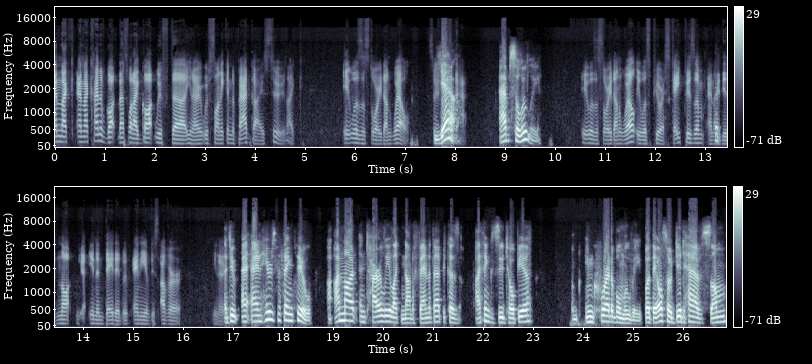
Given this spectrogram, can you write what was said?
and like and I kind of got that's what I got with the you know with Sonic and the bad guys too. Like it was a story done well. So Yeah. that. Absolutely. It was a story done well. It was pure escapism, and I did not get inundated with any of this other, you know. Uh, dude and, and here's the thing too I- i'm not entirely like not a fan of that because i think zootopia an incredible movie but they also did have some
